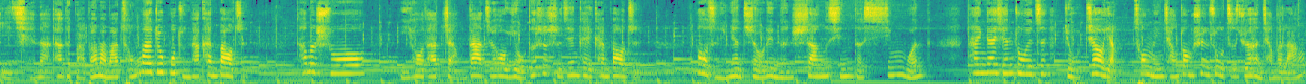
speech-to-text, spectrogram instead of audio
以前啊，他的爸爸妈妈从来就不准他看报纸。他们说，以后他长大之后，有的是时间可以看报纸。报纸里面只有令人伤心的新闻。他应该先做一只有教养、聪明、强壮、迅速、直觉很强的狼。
